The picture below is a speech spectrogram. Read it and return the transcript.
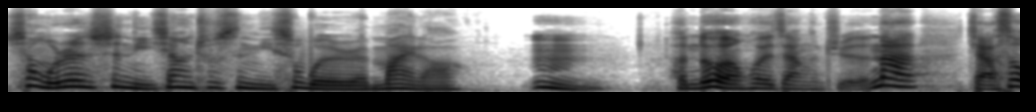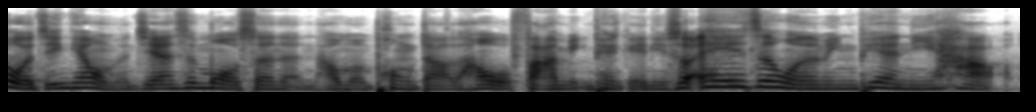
像我认识你这样，就是你是我的人脉啦？嗯，很多人会这样觉得。那假设我今天我们今天是陌生人，然后我们碰到，然后我发名片给你，说：“哎、这是我的名片，你好。”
